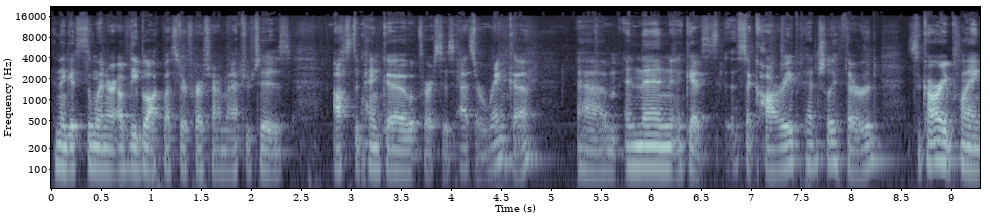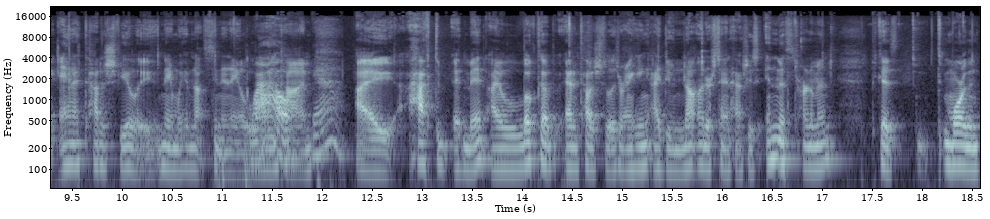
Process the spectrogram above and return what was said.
and then gets the winner of the blockbuster first round match, which is Ostapenko versus Azarenka. Um, and then it gets Sakkari potentially third. Sakkari playing Anna Tatishvili, a name we have not seen in a long Wow, time. yeah. I have to admit, I looked up Anna Tatishvili's ranking. I do not understand how she's in this tournament because more than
